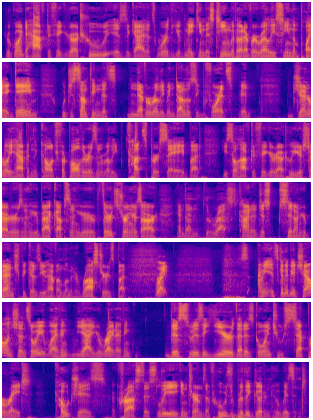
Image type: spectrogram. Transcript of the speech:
you're going to have to figure out who is the guy that's worthy of making this team without ever really seeing them play a game, which is something that's never really been done in this league before. It's it generally happens in college football. There isn't really cuts per se, but you still have to figure out who your starters and who your backups and who your third stringers are, and then the rest kind of just sit on your bench because you have unlimited rosters. But Right. I mean, it's going to be a challenge, and so we, I think, yeah, you're right. I think this is a year that is going to separate coaches across this league in terms of who's really good and who isn't.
